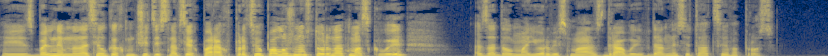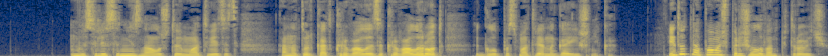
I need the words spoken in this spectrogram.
и с больным на носилках мчитесь на всех парах в противоположную сторону от Москвы?» — задал майор весьма здравый в данной ситуации вопрос. Василиса не знала, что ему ответить. Она только открывала и закрывала рот, глупо смотря на гаишника. И тут на помощь пришел Иван Петрович.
